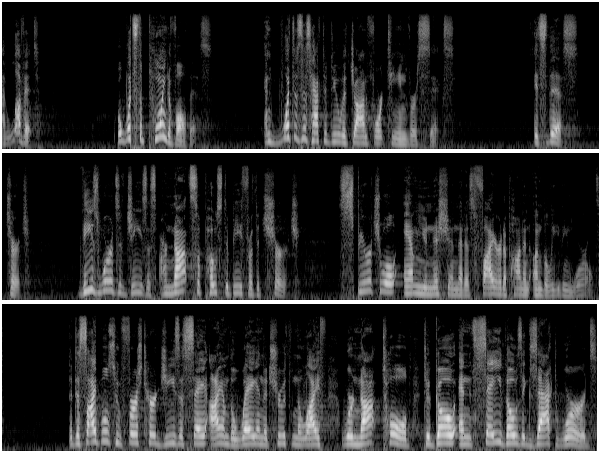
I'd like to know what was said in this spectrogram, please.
I love it. But what's the point of all this? And what does this have to do with John 14, verse 6? It's this, church. These words of Jesus are not supposed to be for the church spiritual ammunition that is fired upon an unbelieving world. The disciples who first heard Jesus say, I am the way and the truth and the life, were not told to go and say those exact words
